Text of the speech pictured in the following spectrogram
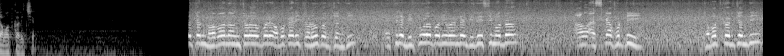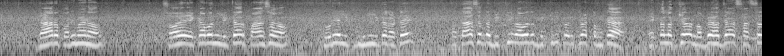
জবত করেছে ভবন অঞ্চল উপরে অবকারী চড়াও করছেন এতে বিপুল পরিমাণে বিদেশি মদ ଆଉ ଆସ୍କା ଫଟି ଜବତ କରିଛନ୍ତି ଯାହାର ପରିମାଣ ଶହେ ଏକାବନ ଲିଟର ପାଞ୍ଚଶହ କୋଡ଼ିଏ ମିଲିଲିଟର ଅଟେ। ଓ ତା ସହିତ ବିକ୍ରି ବାବଦ ବିକ୍ରି କରିଥିବା ଟଙ୍କା ଏକ ଲକ୍ଷ ନବେ ହଜାର ସାତଶହ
